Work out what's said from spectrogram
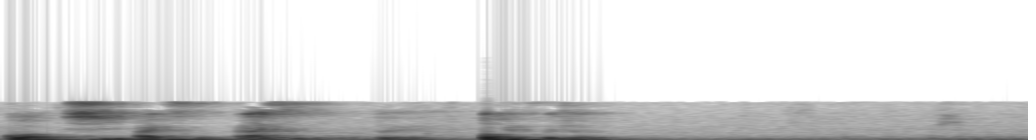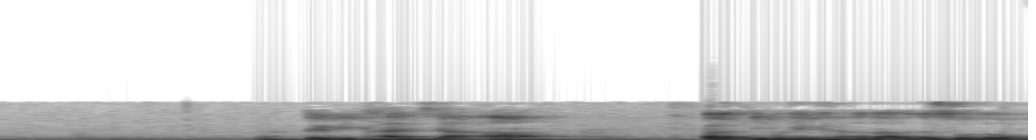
广西 X X 对。OK，回正。嗯，对比看一下啊。呃，你们可以看得到那个速度，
